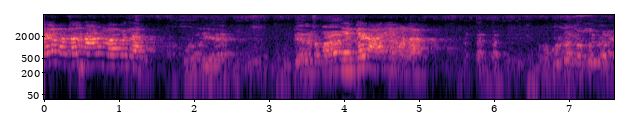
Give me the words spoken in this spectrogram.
வேலை பார்த்தாலும் நானும் பார்ப்பேங்க. கொடுமையே உன் பேர் என்னம்மா? என் பேர் ஆரியமாலா உங்க பொருட்கள் நம்பர் தானே?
